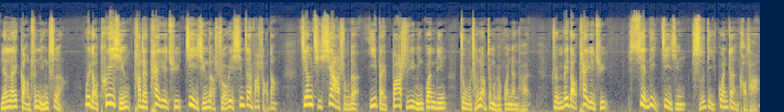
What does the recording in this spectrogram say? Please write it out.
原来冈村宁次啊，为了推行他在太岳区进行的所谓新战法扫荡，将其下属的一百八十余名官兵组成了这么个观战团，准备到太岳区。现地进行实地观战考察，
